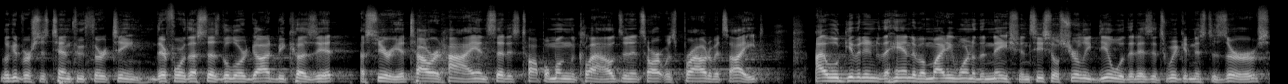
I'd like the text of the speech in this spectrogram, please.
Look at verses 10 through 13. Therefore, thus says the Lord God, because it, Assyria, towered high and set its top among the clouds, and its heart was proud of its height, I will give it into the hand of a mighty one of the nations. He shall surely deal with it as its wickedness deserves.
